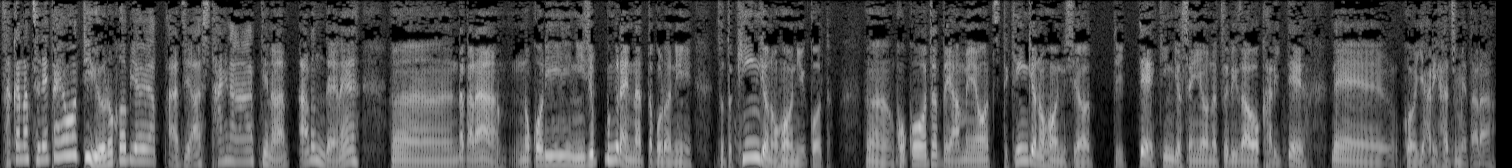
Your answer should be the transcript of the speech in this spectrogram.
魚釣れたよっていう喜びをやっぱ味わしたいなーっていうのはあるんだよね。うん、だから、残り20分ぐらいになった頃に、ちょっと金魚の方に行こうと。うん、ここをちょっとやめようっつって、金魚の方にしようって言って、金魚専用の釣り竿を借りて、で、こうやり始めたら、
